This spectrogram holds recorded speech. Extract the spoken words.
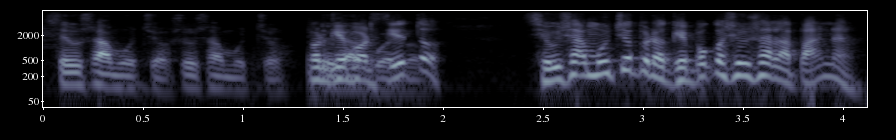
Se usa mucho, se usa mucho. Porque, por acuerdo. cierto, se usa mucho, pero que poco se usa la pana.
